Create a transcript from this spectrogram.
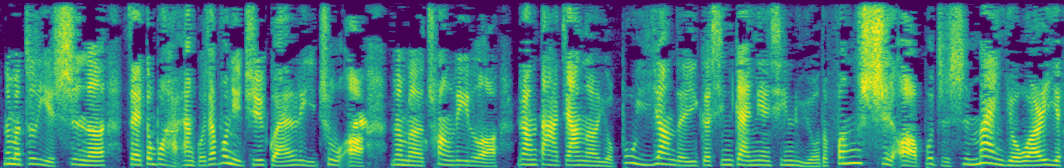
那么这也是呢，在东部海岸国家风景区管理处啊，那么创立了让大家呢有不一样的一个新概念、新旅游的方式哦、不只是漫游而已，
